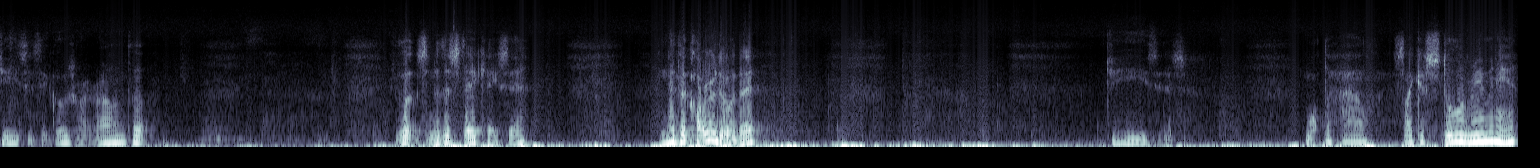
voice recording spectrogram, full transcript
Jesus, it goes right round. Look. Look, it's another staircase here. Another corridor there. Jesus. What the hell? It's like a storeroom in here.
